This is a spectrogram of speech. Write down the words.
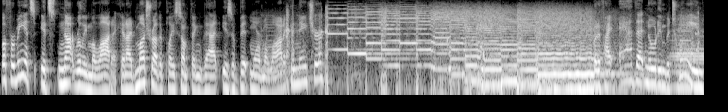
But for me, it's it's not really melodic, and I'd much rather play something that is a bit more melodic in nature. But if I add that note in between,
